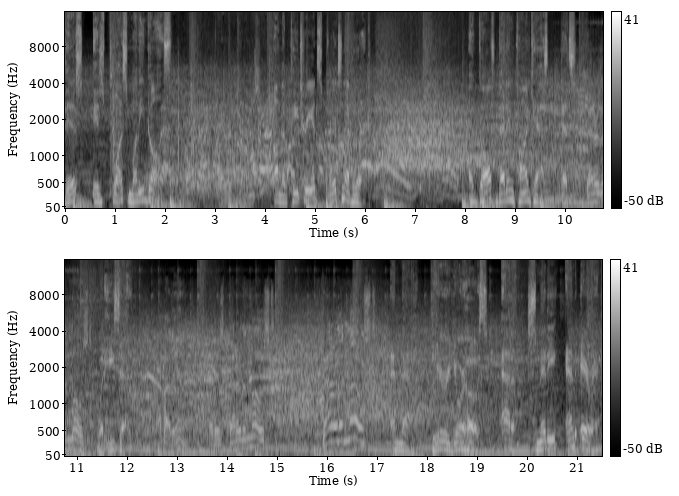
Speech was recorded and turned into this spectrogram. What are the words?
This is Plus Money Golf on the Patriot Sports Network. A golf betting podcast that's better than most. what he said. How about him? That is better than most. Better than most. And now, here are your hosts, Adam, Smitty, and Eric.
